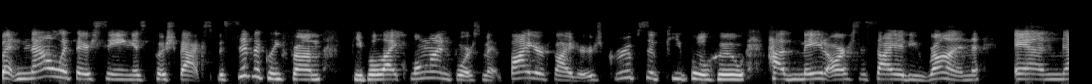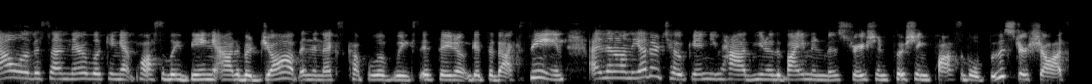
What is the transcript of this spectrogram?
But now what they're seeing is pushback specifically from people like law enforcement, firefighters, groups of people who have made our society run and now all of a sudden they're looking at possibly being out of a job in the next couple of weeks if they don't get the vaccine. And then on the other token, you have, you know, the Biden administration pushing possible booster shots.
